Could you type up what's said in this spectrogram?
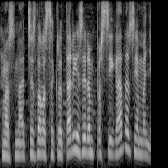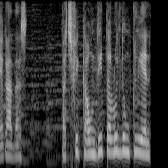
Les natges de les secretàries eren pessigades i amanyegades. Vaig ficar un dit a l'ull d'un client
